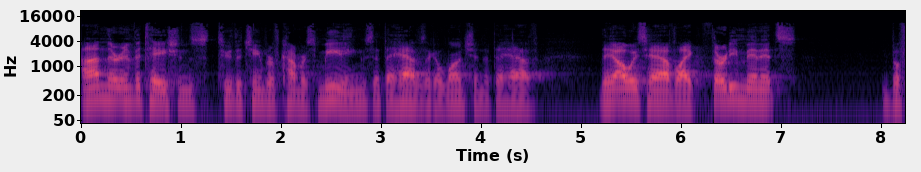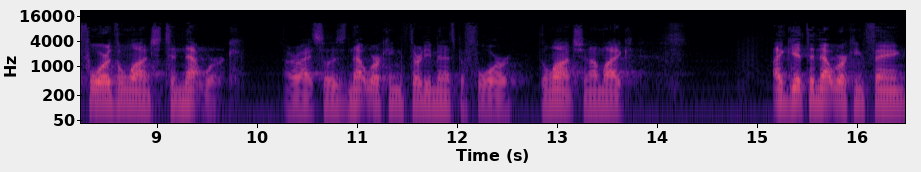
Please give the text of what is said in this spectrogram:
on their invitations to the Chamber of Commerce meetings that they have, it's like a luncheon that they have, they always have like 30 minutes before the lunch to network. All right, so there's networking 30 minutes before the lunch. And I'm like, I get the networking thing.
